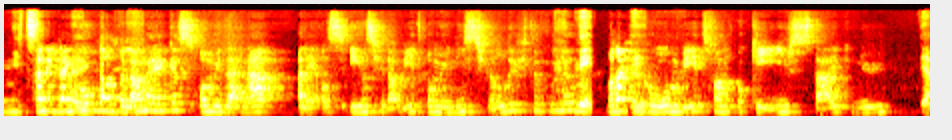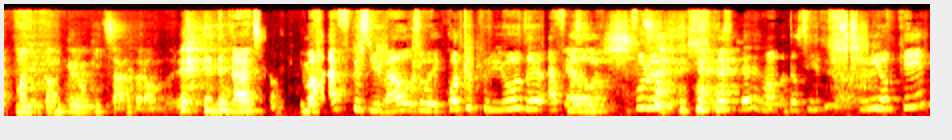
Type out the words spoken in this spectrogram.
Niet, En ik denk ook dat het belangrijk is om je daarna, allee, als eens je dat weet, om je niet schuldig te voelen. Nee. Maar dat je Nee. gewoon weet van, oké, hier sta ik nu. Ja. Maar nu kan ik er ook iets aan veranderen. Inderdaad. Je mag even je wel, zo een korte periode, even Ja, voelen. Shit, want dat is hier niet oké.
